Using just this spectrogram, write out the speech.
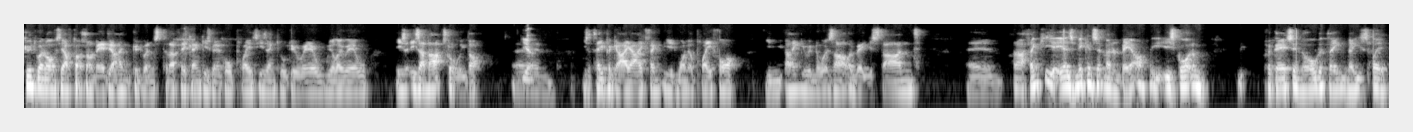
Goodwin, obviously, I've touched on already. I think Goodwin's terrific. I think he's going to go places. I think he'll do well, really well. He's, he's a natural leader. Um, yeah. He's the type of guy I think you'd want to play for. You, I think you would know exactly where you stand. Um, and I think he is making St Mirren better. He, he's got them progressing all the time nicely.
